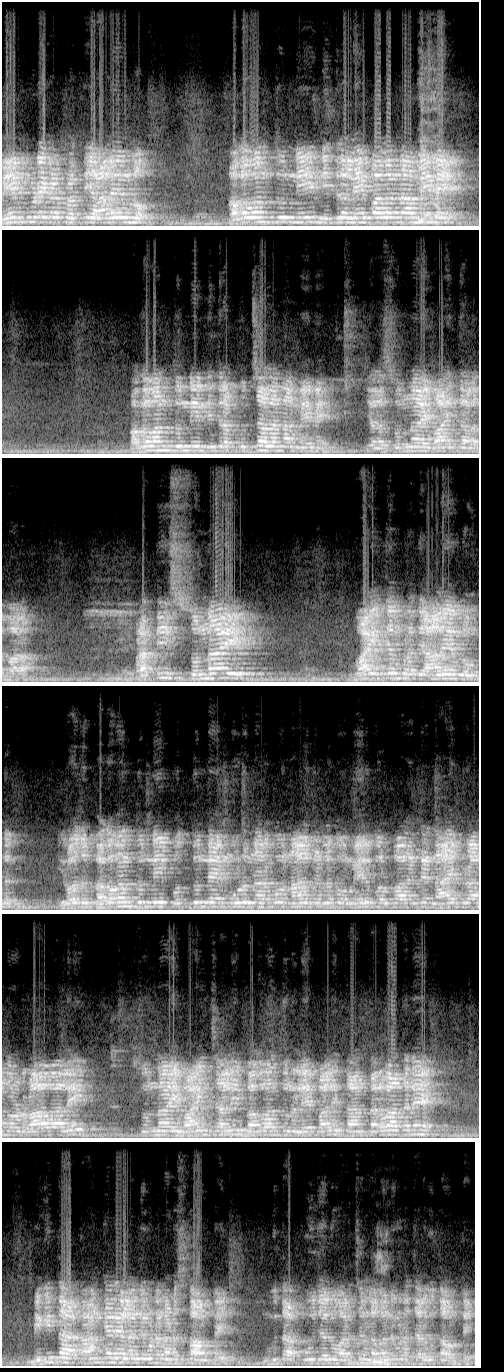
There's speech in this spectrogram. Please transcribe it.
మేము కూడా ఇక్కడ ప్రతి ఆలయంలో భగవంతుణ్ణి నిద్ర లేపాలన్నా మేమే భగవంతుణ్ణి నిద్ర పుచ్చాలన్నా మేమే. ఇలా సున్నాయి వాయిద్యాల ద్వారా. ప్రతి సున్నాయి వాయిద్యం ప్రతి ఆలయంలో ఉంటుంది. ఈరోజు భగవంతుణ్ణి పొద్దున్నే మూడున్నరకు నాలుగు గంటలకు మేలు కొలపాలంటే నాయ బ్రాహ్మణుడు రావాలి సున్నాయి వాయించాలి భగవంతుని లేపాలి. దాని తర్వాతనే మిగతా కాంకర్యాలన్నీ కూడా నడుస్తూ ఉంటాయి. మిగతా పూజలు అర్చనలు అవన్నీ కూడా జరుగుతూ ఉంటాయి.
